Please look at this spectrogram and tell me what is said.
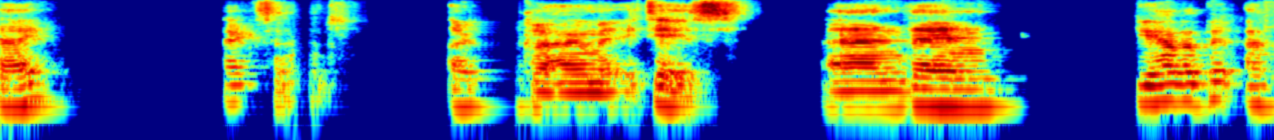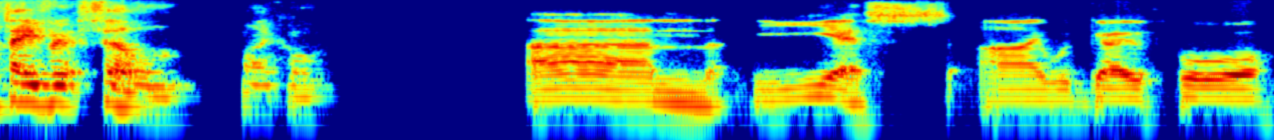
Okay, excellent. Oklahoma it is. And then, do you have a bit a favorite film, Michael? Um, yes, I would go for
